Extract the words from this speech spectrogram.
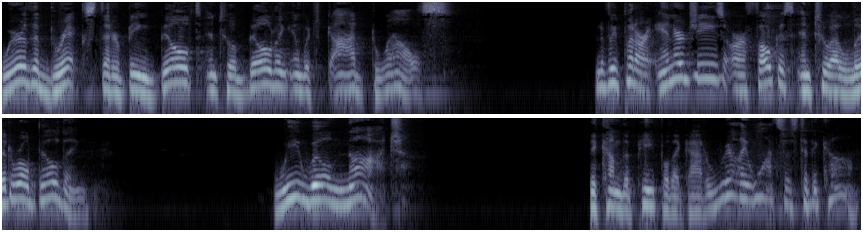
We're the bricks that are being built into a building in which God dwells. And if we put our energies or our focus into a literal building, we will not become the people that God really wants us to become.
